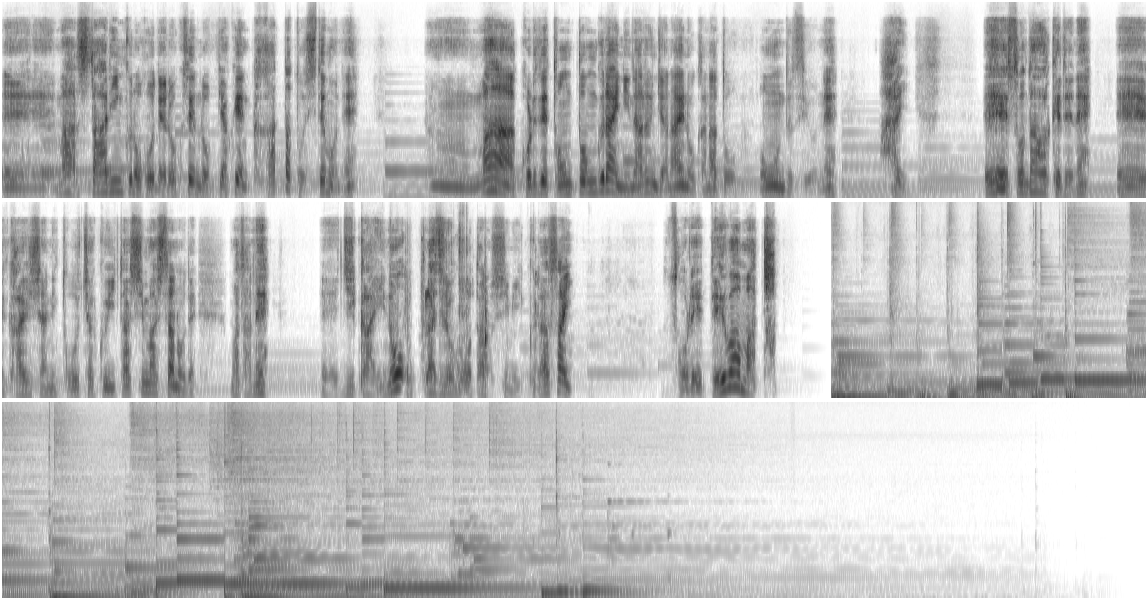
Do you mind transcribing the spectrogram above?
えー、まあ、スターリンクの方で6600円かかったとしてもね、うん、まあ、これでトントンぐらいになるんじゃないのかなと思うんですよね。はい。えー、そんなわけでね、えー、会社に到着いたしましたので、またね、えー、次回のラジログをお楽しみください。それではまた。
